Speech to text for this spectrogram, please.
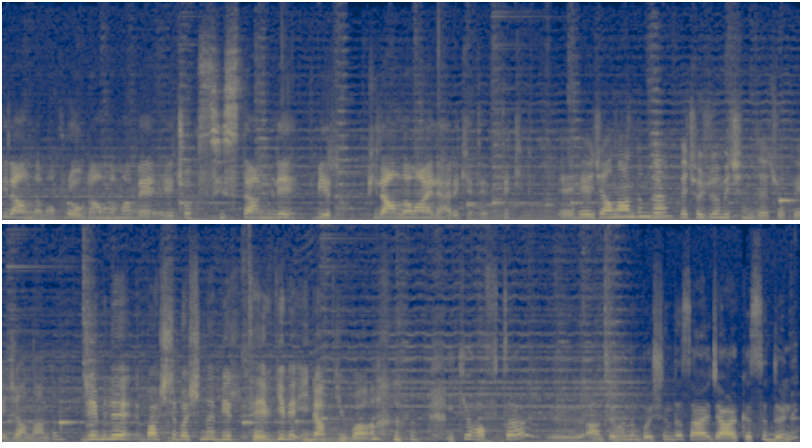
Planlama, programlama ve e, çok sistemli bir planlamayla hareket ettik. E, heyecanlandım ben ve çocuğum için de çok heyecanlandım. Cemile başlı başına bir sevgi ve inat yumağı. İki hafta e, antrenmanın başında sadece arkası dönük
